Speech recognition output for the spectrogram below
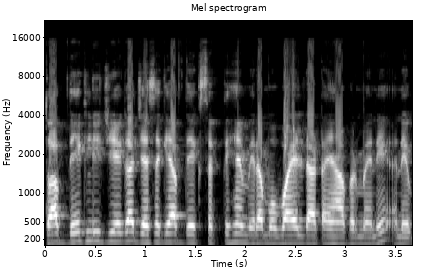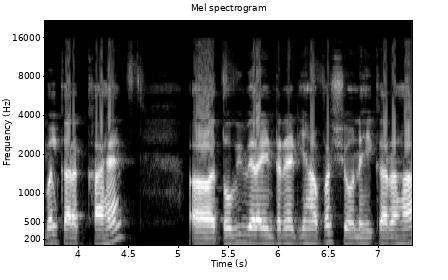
तो आप देख लीजिएगा, जैसे कि आप देख सकते हैं, मेरा मोबाइल डाटा यहाँ पर मैंने अनेबल कर रखा है। तो भी मेरा इंटरनेट यहाँ पर शो नहीं कर रहा।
